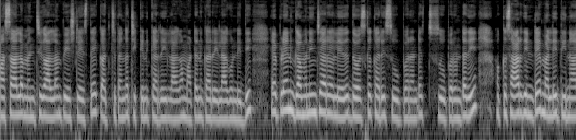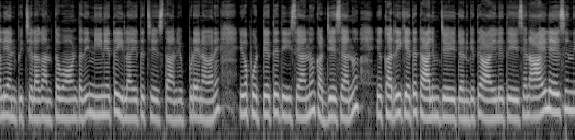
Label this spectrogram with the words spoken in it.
మసాలా మంచిగా అల్లం పేస్ట్ వేస్తే ఖచ్చితంగా చికెన్ కర్రీ లాగా మటన్ కర్రీ లాగా ఉండిద్ది. ఎప్పుడైనా గమనించారో లేదో దోసకాయ కర్రీ సూపర్ అంటే సూపర్ ఉంటుంది. ఒక్కసారి తింటే మళ్ళీ తినాలి అనిపించేలాగా అంత బాగుంటుంది. నేనైతే ఇలా అయితే చేస్తాను ఎప్పుడైనా కానీ ఇక పొట్టి అయితే తీసాను కట్ చేశాను. ఇక కర్రీకి అయితే తాలింపు చేయడానికి అయితే ఆయిల్ అయితే వేసాను. ఆయిల్ వేసింది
